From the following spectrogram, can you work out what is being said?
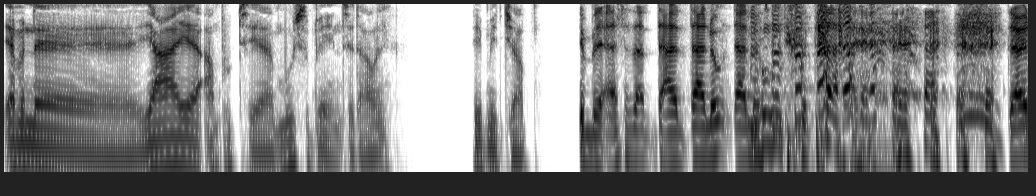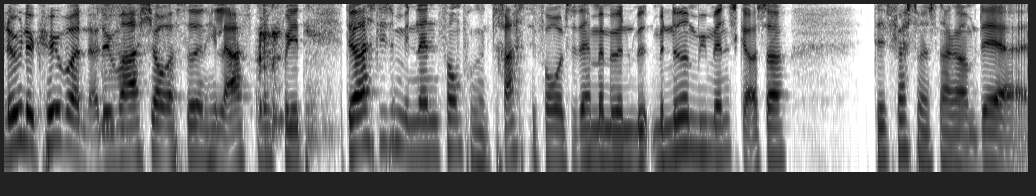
jamen, øh, jeg øh, amputerer museben til daglig. Det er mit job. Jamen, altså, der, der, der, er nogen, der, er nogen, der, der er nogen, der køber den, og det er jo meget sjovt at sidde en hel aften. Fordi det, er også ligesom en eller anden form for kontrast i forhold til det her med, med, med, noget nye mennesker, og så det første, man snakker om, det er,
